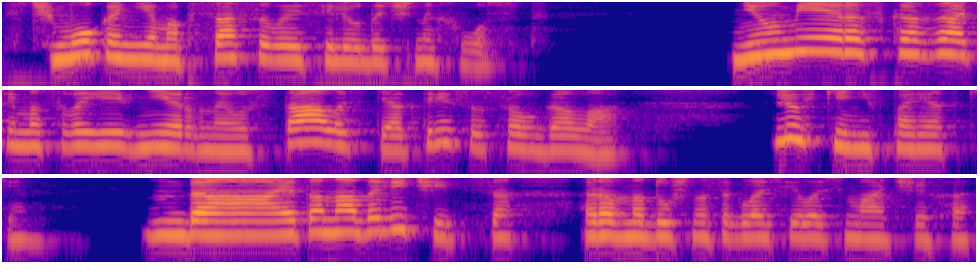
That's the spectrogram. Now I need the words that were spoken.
с чмоканьем обсасывая селедочный хвост. Не умея рассказать им о своей нервной усталости, актриса солгала. «Легкие не в порядке». «Да, это надо лечиться», — равнодушно согласилась мачеха.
